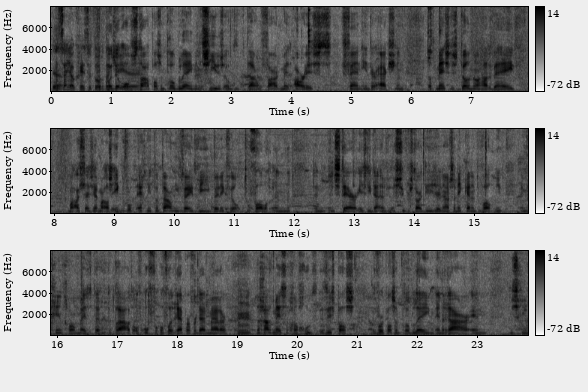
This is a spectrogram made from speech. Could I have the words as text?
ja. dat zei je ook gisteren toch? er Dat je, er eh, ontstaat pas een probleem. En dat zie je dus ook daarom vaak met artist-fan interaction. Dat mensen dus don't know how to behave. Maar als jij zeg maar, als ik bijvoorbeeld echt niet totaal niet weet wie, weet ik veel, toevallig een, een, een ster is, die, een, superstar DJ naast staat, en ik ken hem toevallig niet, en begint gewoon meestal tegen hem te praten, of, of, of een rapper for that matter, dan gaat het meestal gewoon goed. Het, is pas, het wordt pas een probleem en raar en misschien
